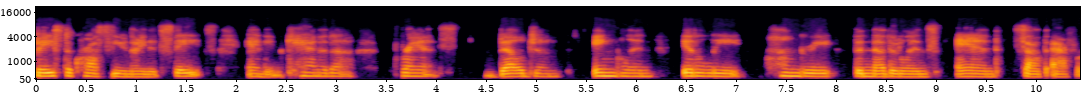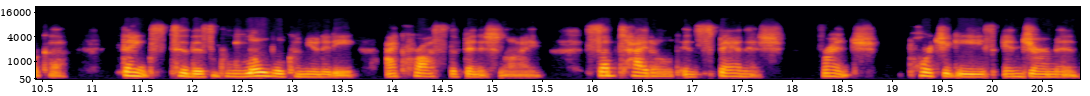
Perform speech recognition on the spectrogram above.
based across the United States and in Canada, France, Belgium, England, Italy, Hungary, the Netherlands, and South Africa. Thanks to this global community, I crossed the finish line. Subtitled in Spanish, French, Portuguese, and German,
